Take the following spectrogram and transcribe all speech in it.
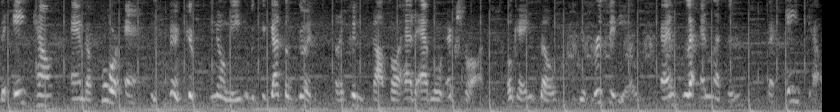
the eight count and a four and. Because you know me, it got so good that I couldn't stop, so I had to add a little extra on. Okay, so your first video and, le and lesson, the eight count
